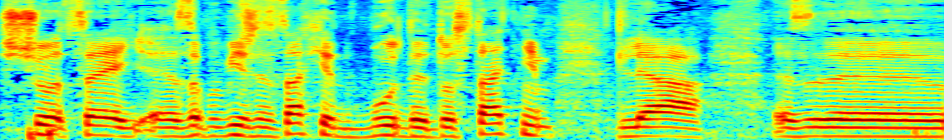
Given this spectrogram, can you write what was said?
що цей е, запобіжний захід буде достатнім для е,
